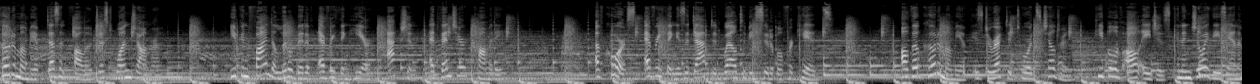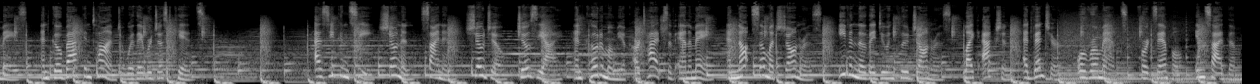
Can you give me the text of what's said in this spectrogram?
Kodomomuke doesn't follow just one genre. You can find a little bit of everything here action, adventure, comedy. Of course, everything is adapted well to be suitable for kids. Although Kodomomuke is directed towards children, people of all ages can enjoy these animes and go back in time to where they were just kids. As you can see, shonen, seinen, shoujo, josei, and kodomomuke are types of anime, and not so much genres, even though they do include genres, like action, adventure, or romance, for example, inside them.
